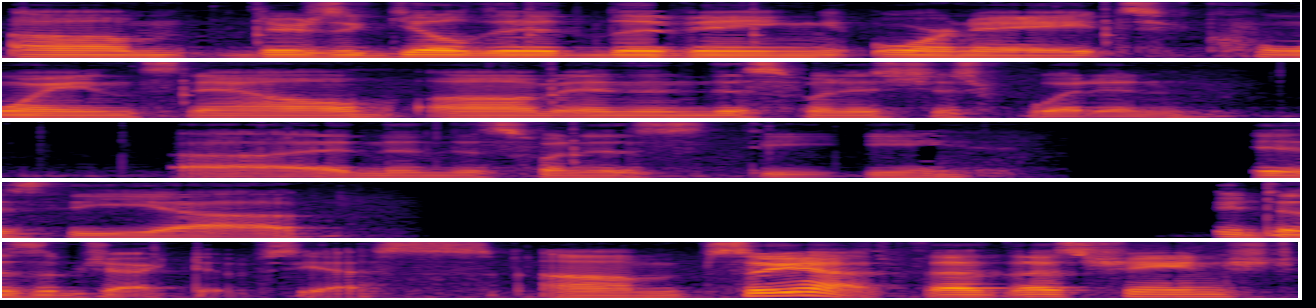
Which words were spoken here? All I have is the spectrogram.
um, there's a gilded, living, ornate coins now, um, and then this one is just wooden, uh, and then this one is the is the uh, it does objectives, yes. Um, so yeah, that that's changed.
